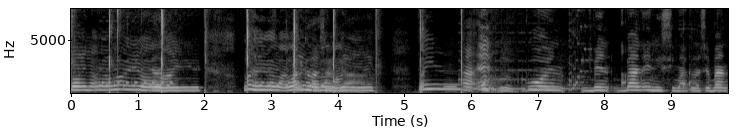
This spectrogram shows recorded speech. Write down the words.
Lay lay lay lay lay. Lay lay Arkadaşlar ya. Ha, en, bu oyun ben, ben en iyisiyim arkadaşlar. Ben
